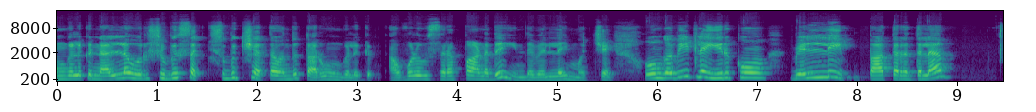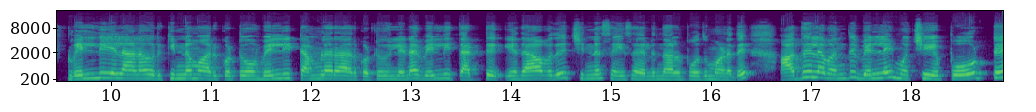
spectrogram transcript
உங்களுக்கு நல்ல ஒரு சுபிச சுபிக்ஷத்தை வந்து தரும் உங்களுக்கு. அவ்வளவு சிறப்பானது இந்த வெள்ளை மொச்சை. உங்கள் வீட்டில் இருக்கும் வெள்ளி பாத்திரத்தில் வெள்ளியிலான ஒரு கிண்ணமாக இருக்கட்டும் வெள்ளி டம்ளராக இருக்கட்டும் இல்லைன்னா வெள்ளி தட்டு ஏதாவது சின்ன சைஸாக இருந்தாலும் போதுமானது. அதில் வந்து வெள்ளை மொச்சையை போட்டு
